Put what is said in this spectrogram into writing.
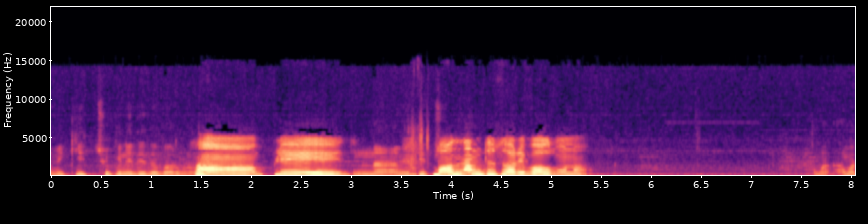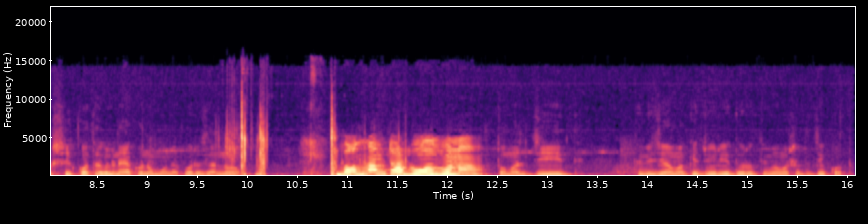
আমি কিচ্ছু কিনে দিতে পারব না। হ্যাঁ প্লিজ না আমি কিচ্ছু বললাম তো সরি বলব না। আমার আমার সেই কথাগুলো না এখনও মনে পড়ে জানো? বললাম তো আর বলব না। তোমার জিদ তুমি যে আমাকে জড়িয়ে ধরো তুমি আমার সাথে যে কথা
